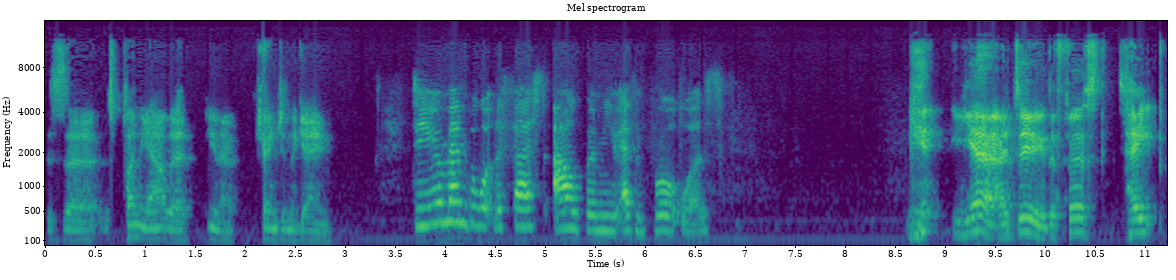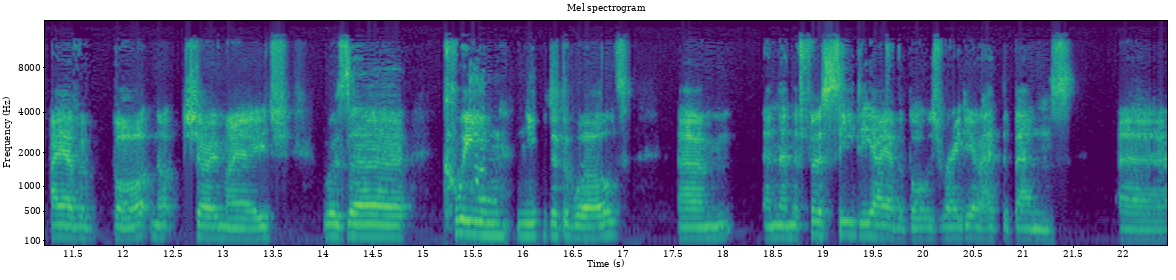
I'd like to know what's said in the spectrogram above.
there's uh, there's plenty out there, you know, changing the game. Do you remember what the first album you ever brought was? Yeah, I do. The first tape I ever bought, not showing my age, was uh, Queen News of the World. Um, and then the first CD I ever bought was Radiohead The Bends. Uh,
